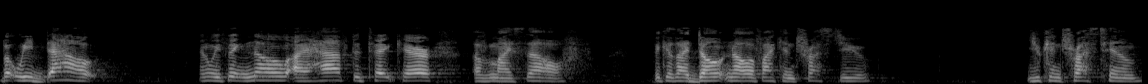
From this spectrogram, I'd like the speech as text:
But we doubt and we think, no, I have to take care of myself because I don't know if I can trust you. You can trust Him.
